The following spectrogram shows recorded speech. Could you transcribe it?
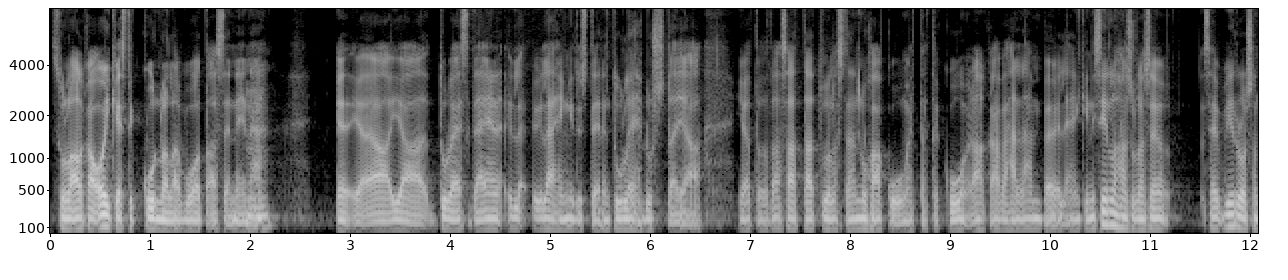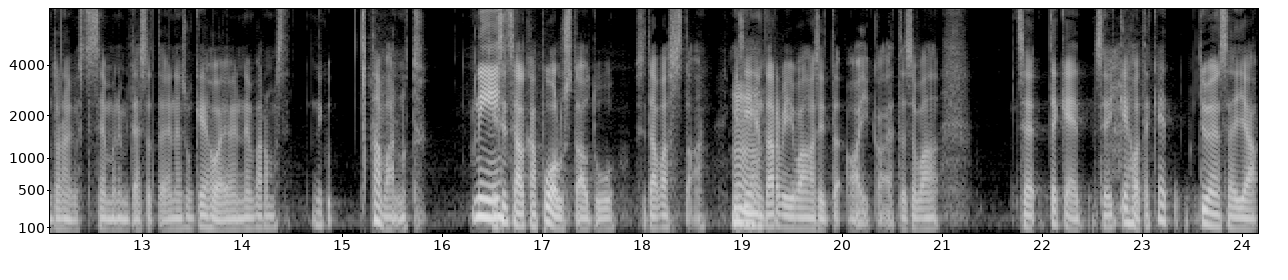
sulla alkaa oikeasti kunnolla vuotaa sen enää. Mm. Ja, ja, ja, tulee sitä ylä, ylähengitysteiden tulehdusta ja, ja tota, saattaa tulla sitä nuhakuumetta, että kuu, alkaa vähän lämpöileenkin. Niin silloinhan sulla se, se virus on todennäköisesti semmoinen, mitä sä oot ennen sun keho ei ole ennen varmasti niinku, tavannut. Niin, Ja sitten se alkaa puolustautua sitä vastaan. Ja Mm. siihen tarvii vaan sitten aikaa, että se vaan se, tekee, se keho tekee työnsä ja,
